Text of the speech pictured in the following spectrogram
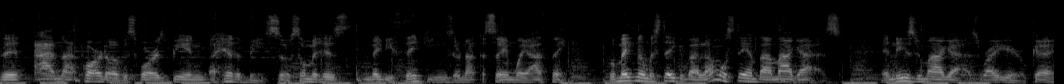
that I'm not part of as far as being ahead of me. So some of his maybe thinkings are not the same way I think. But make no mistake about it, I'm gonna stand by my guys. And these are my guys right here, okay?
